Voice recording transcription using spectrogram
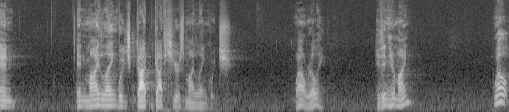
And in my language, God, God hears my language. Wow, really? He didn't hear mine? Well,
